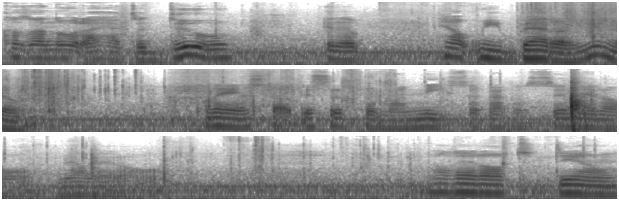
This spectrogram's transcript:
Cause I know what I have to do. It'll help me better, you know. Plan stuff. This is for my niece. I gotta send that off, mail that off. Mail that off to them.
